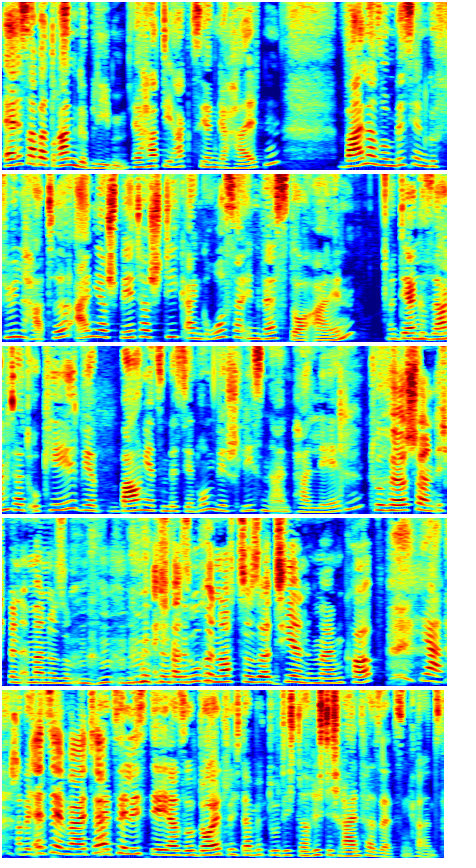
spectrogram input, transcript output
Er ist aber dran geblieben. Er hat die Aktien gehalten, weil er so ein bisschen Gefühl hatte. Ein Jahr später stieg ein großer Investor ein, der gesagt hat, okay, wir bauen jetzt ein bisschen um, wir schließen ein paar Läden. Du hörst schon, ich bin immer nur so, mhm, mhm. ich versuche noch zu sortieren in meinem Kopf. Ja, aber Erzähl deswegen weiter. Erzähle ich dir ja so deutlich, damit du dich da richtig reinversetzen kannst.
